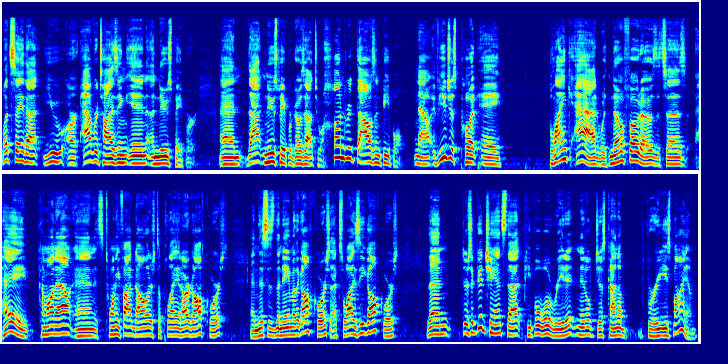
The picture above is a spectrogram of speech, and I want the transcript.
let's say that you are advertising in a newspaper and that newspaper goes out to 100,000 people. Now, if you just put a blank ad with no photos that says, hey, come on out and it's $25 to play at our golf course, and this is the name of the golf course, XYZ Golf Course then there's a good chance that people will read it and it'll just kind of breeze by them.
